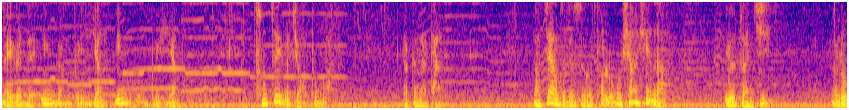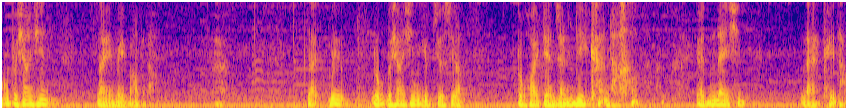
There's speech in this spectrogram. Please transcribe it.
每个人的因缘不一样，因果不一样。从这个角度吧，要跟他谈。那这样子的时候，他如果相信了，有转机；如果不相信，那也没有办法的。啊，那没有，如果不相信，你就是要多花一点人力看他，要耐心来陪他。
